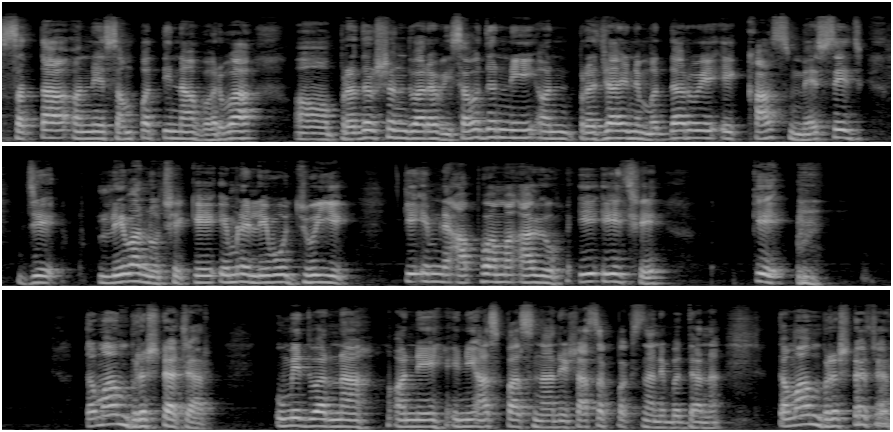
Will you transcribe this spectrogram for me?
સત્તા અને સંપત્તિના ભરવા પ્રદર્શન દ્વારા વિસાવદરની પ્રજા અને મતદારોએ એક ખાસ મેસેજ જે લેવાનો છે, કે એમણે લેવો જોઈએ, કે એમને આપવામાં આવ્યો, એ એ છે કે તમામ ભ્રષ્ટાચાર ઉમેદવારના અને એની આસપાસના અને શાસક પક્ષના ને બધાના, તમામ ભ્રષ્ટાચાર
